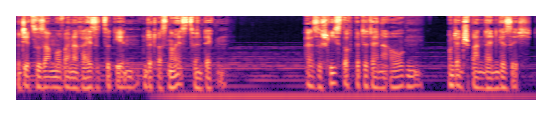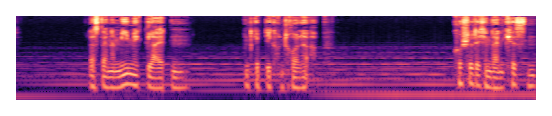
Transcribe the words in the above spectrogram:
mit dir zusammen auf eine Reise zu gehen und etwas Neues zu entdecken. Also schließ doch bitte deine Augen und entspann dein Gesicht. Lass deine Mimik gleiten und gib die Kontrolle ab. Kuschel dich in dein Kissen,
